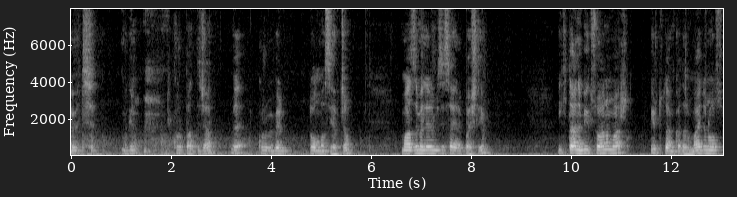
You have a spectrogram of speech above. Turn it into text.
Evet. Bugün kuru patlıcan ve kuru biber dolması yapacağım. Malzemelerimizi sayarak başlayayım. 2 tane büyük soğanım var. 1 tutam kadar maydanoz,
